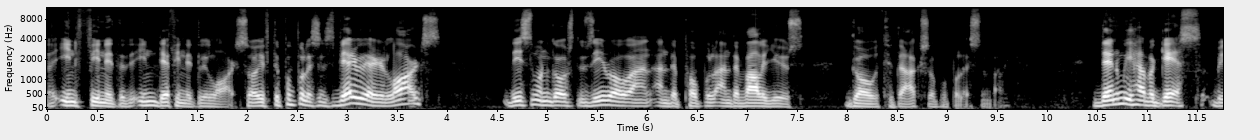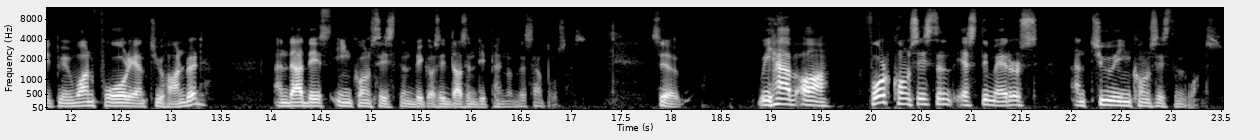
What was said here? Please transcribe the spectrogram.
uh, infinitely, indefinitely large. So if the population is very, very large, this one goes to zero and, and, the, popul and the values go to the actual population value. Then we have a guess between 140 and 200 and that is inconsistent because it doesn't depend on the sample size. So we have uh, four consistent estimators and two inconsistent ones.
